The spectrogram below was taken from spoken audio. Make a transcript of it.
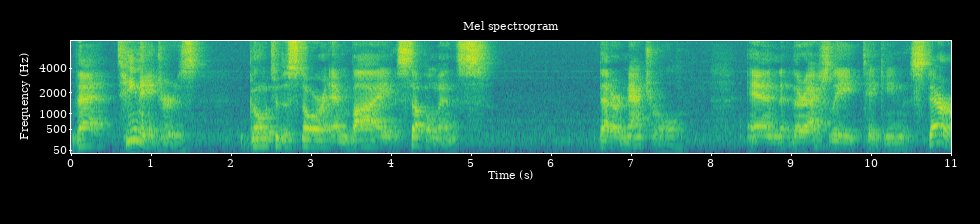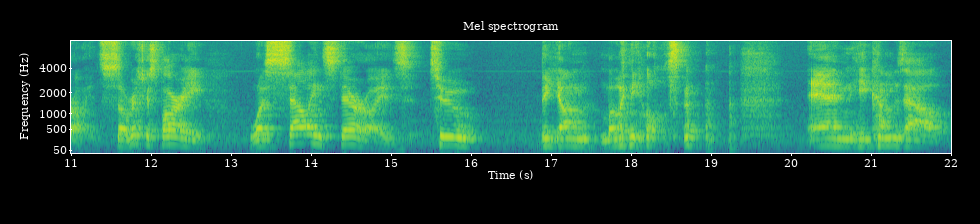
that teenagers go to the store and buy supplements that are natural and they're actually taking steroids. So Rich Gaspari was selling steroids to the young millennials. and he comes out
